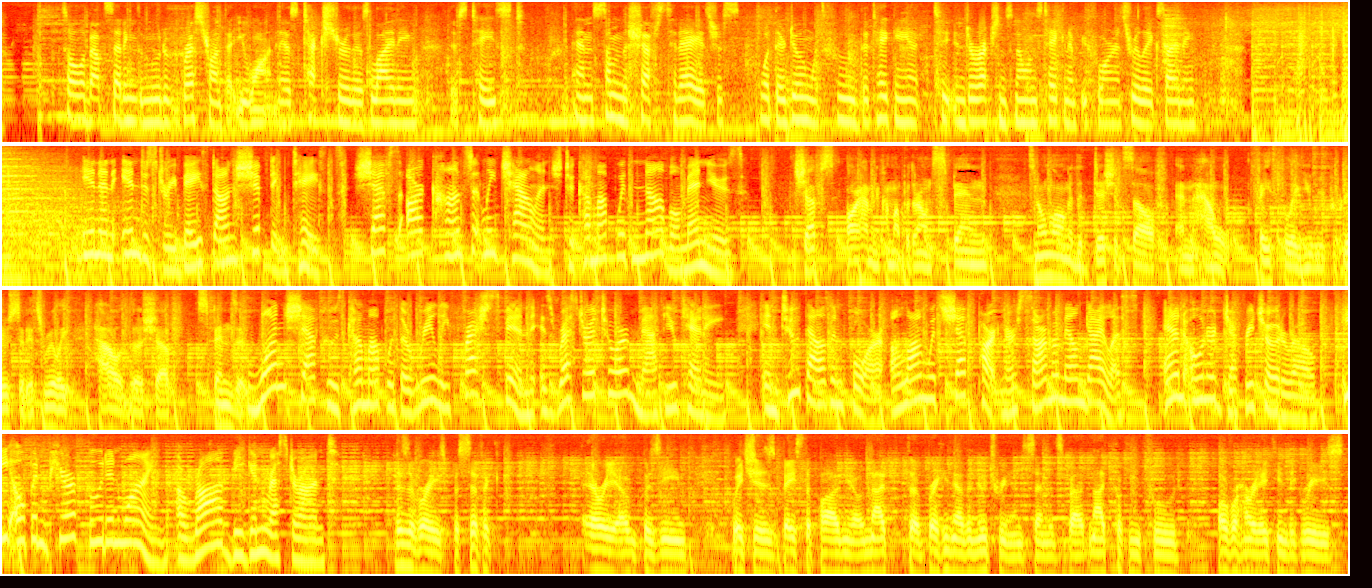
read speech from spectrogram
It's all about setting the mood of the restaurant that you want. There's texture, there's lighting, there's taste. And some of the chefs today, it's just what they're doing with food. They're taking it to, in directions no one's taken it before, and it's really exciting. In an industry based on shifting tastes, chefs are constantly challenged to come up with novel menus. Chefs are having to come up with their own spin. It's no longer the dish itself and how faithfully you reproduce it. It's really how the chef spins it. One chef who's come up with a really fresh spin is restaurateur Matthew Kenney. In 2004, along with chef partner Sarma Melngailis and owner Jeffrey Chodorow, he opened Pure Food and Wine, a raw vegan restaurant. This is a very specific area of cuisine, which is based upon, you know, not uh, breaking down the nutrients, and it's about not cooking food over 118 degrees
